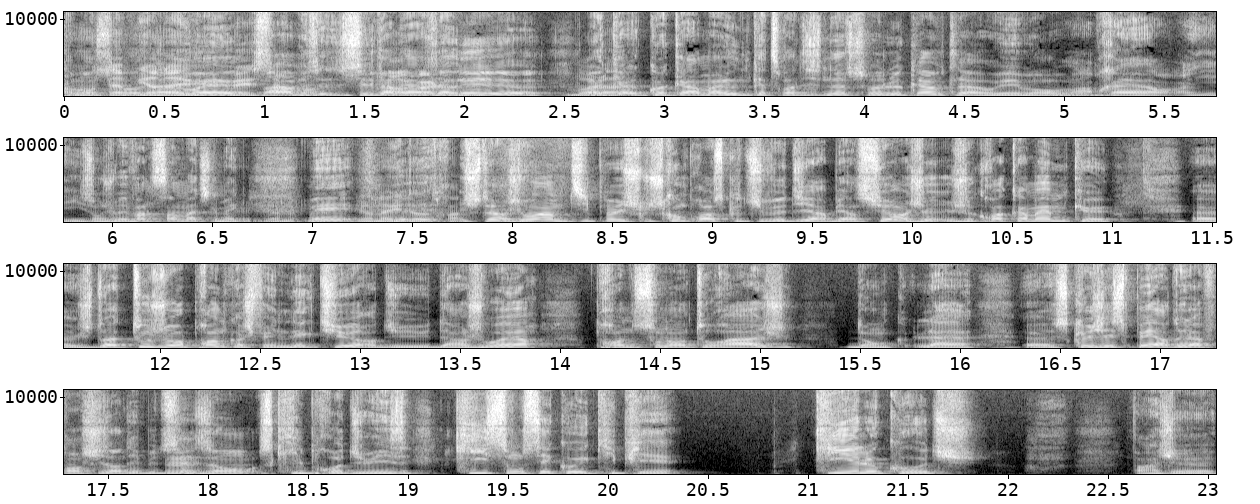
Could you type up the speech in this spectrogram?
remonte d'autres. un peu, il y en a eu, Ouais, mais ça bah, remonte. c'est- les dernières années. euh, Voilà. Quoi, Karl Malone 99 sur le lookout, là. Oui, bon, après, ils ont joué 25 matchs, les mecs. Il y en a- Mais il y en a eu d'autres, hein. Je te rejoins un petit peu. Je, je comprends ce que tu veux dire, bien sûr. Je, je crois quand même que euh, je dois toujours prendre, quand je fais une lecture du- d'un joueur, prendre son entourage. Donc, là, euh, ce que j'espère de la franchise en début de Hmm. saison, ce qu'ils produisent, qui sont ses coéquipiers, qui est le coach. Enfin, je...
